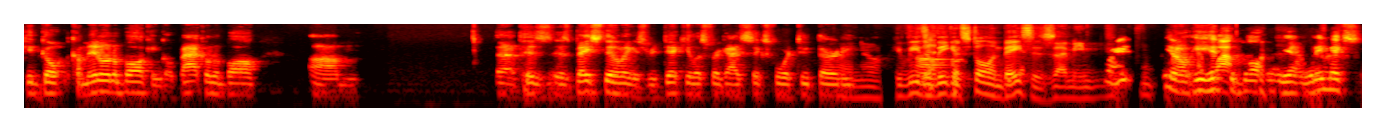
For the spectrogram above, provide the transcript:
can go come in on the ball, can go back on the ball. Um, uh, his his base stealing is ridiculous for a guy 6'4", 230. I know. He leads the league in stolen bases. I mean, right? You know, he hits wow. the ball. Yeah, when he makes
